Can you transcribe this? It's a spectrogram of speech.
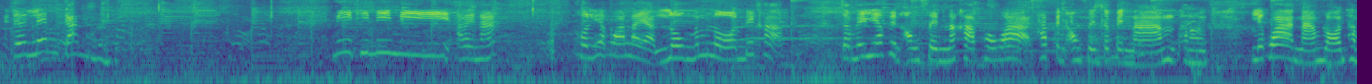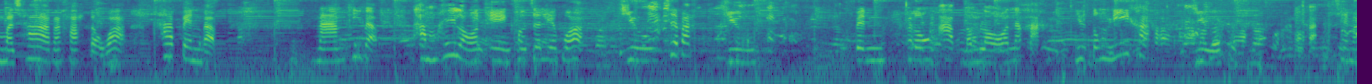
ไปเดินเล่นกัน นี่ที่นี่มีอะไรนะเขาเรียกว่าอะไรอะลงน้ำร้อนด้วยค่ะ จะไม่เรียกเป็นอองเซนนะคะ เพราะว่าถ้าเป็นอองเซนจะเป็นน้ำทำเรียกว่าน้ำร้อนธรรมชาตินะคะ แต่ว่าถ้าเป็นแบบน้ำที่แบบทำให้ร้อนเองเขาจะเรียกว่ายูใช่ปะยูเป็นโรงอาบน้ำร้อนนะคะ อยู่ตรงนี้ค่ะยูใช่ไหม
